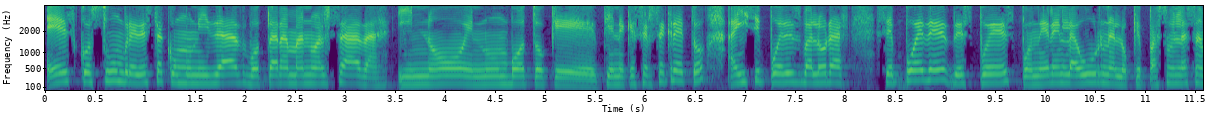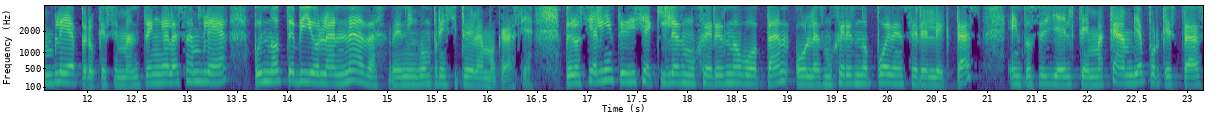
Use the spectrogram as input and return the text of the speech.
es costumbre de esta comunidad votar a mano alzada y no en un voto que tiene que ser secreto, ahí sí puedes valorar. Se puede después poner en la urna lo que pasó en la asamblea, pero que se mantenga la asamblea, pues no te viola nada de ningún principio de la democracia. Pero si alguien te dice aquí las mujeres no votan o las mujeres no pueden ser electas, entonces ya el tema cambia porque estás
